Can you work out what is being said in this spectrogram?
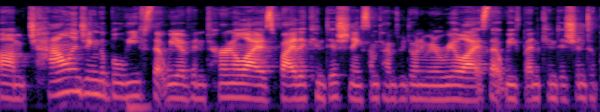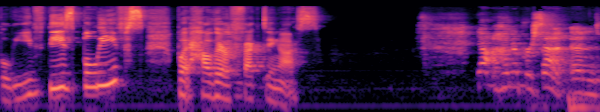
um, challenging the beliefs that we have internalized by the conditioning. Sometimes we don't even realize that we've been conditioned to believe these beliefs, but how they're affecting us. Yeah, 100%. And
